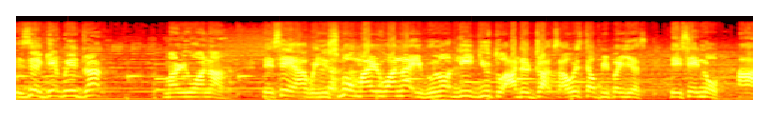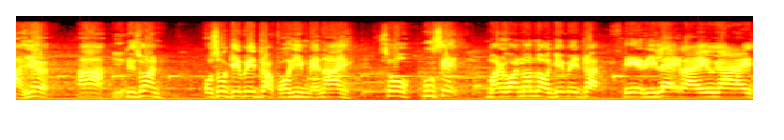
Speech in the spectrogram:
Is it a gateway drug? Marijuana. They say ah, when you smoke marijuana, it will not lead you to other drugs. I always tell people yes. They say no. Ah, here. Ah, Yeah. this one. Also gateway drug for him and I. So who said marijuana not a gateway drug? They relax lah, you guys.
